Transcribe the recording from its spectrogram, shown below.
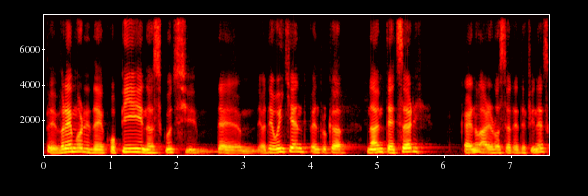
pe vremuri de copii născuți de, de weekend, pentru că în anumite țări, care nu are rost să le definesc,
